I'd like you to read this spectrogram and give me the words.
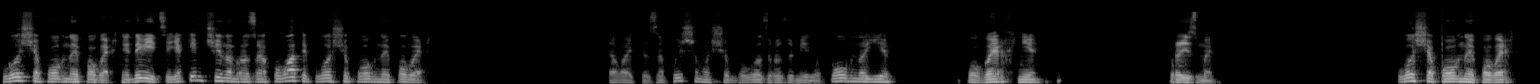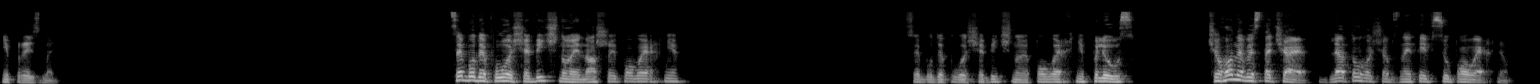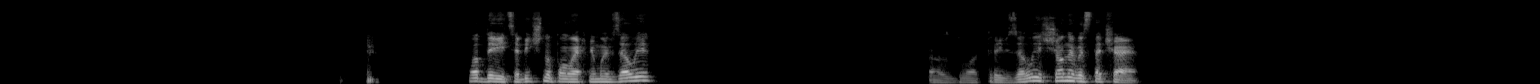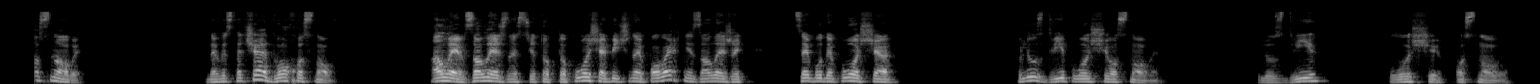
Площа повної поверхні. Дивіться, яким чином розрахувати площу повної поверхні. Давайте запишемо, щоб було зрозуміло. Повної поверхні призми. Площа повної поверхні призми. Це буде площа бічної нашої поверхні. Це буде площа бічної поверхні плюс. Чого не вистачає для того, щоб знайти всю поверхню? От дивіться, бічну поверхню ми взяли. Раз, два, три взяли. Що не вистачає? Основи. Не вистачає двох основ. Але в залежності, тобто площа бічної поверхні залежить, це буде площа плюс дві площі основи. Плюс дві площі основи.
